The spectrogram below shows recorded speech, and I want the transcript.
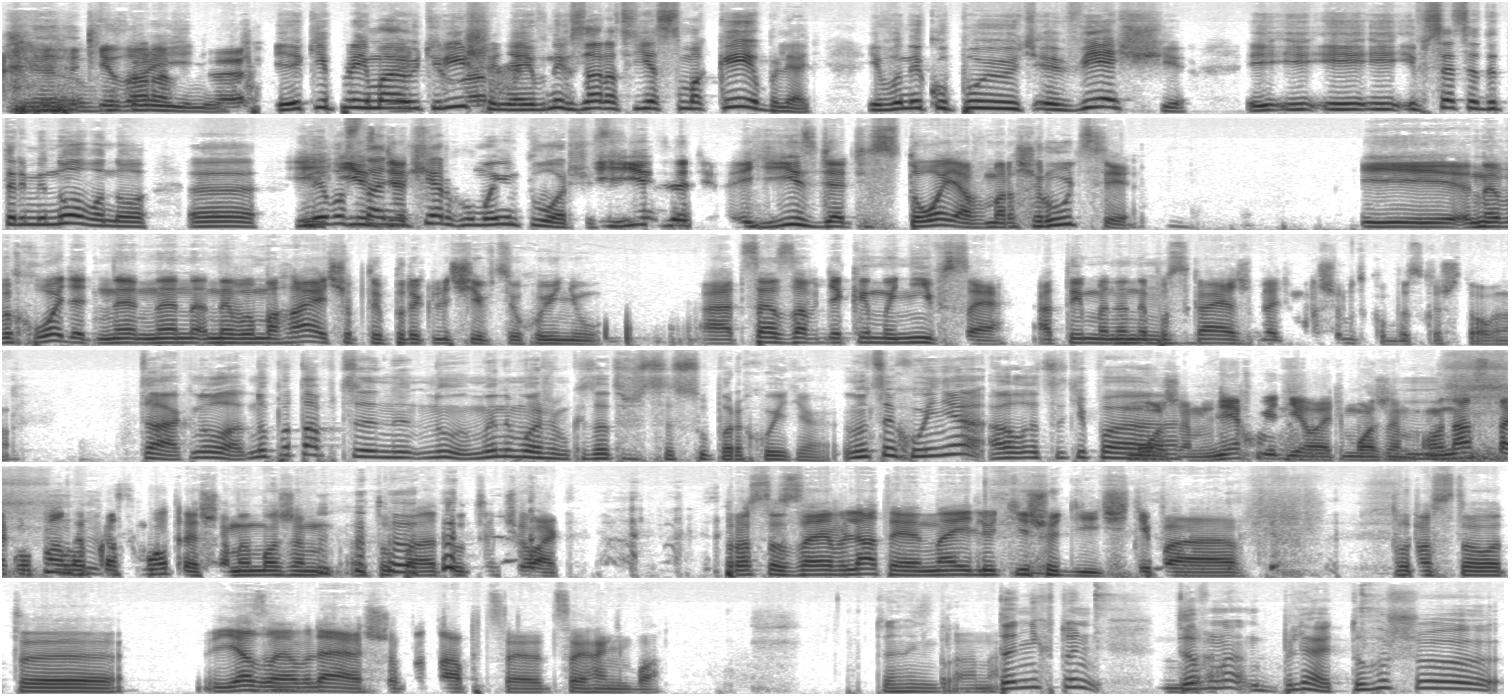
е, Які в зараз, Україні. е, І які приймають рішення, і в них зараз є смаки, блядь, і вони купують е, вещі, і, і, і, і, і все це детерміновано е, І не в останню їздять- чергу моїм творчістю. їздять, їздять стоя в маршрутці і не виходять, не, не, не вимагають, щоб ти переключив цю хуйню. А це завдяки мені все. А ти мене не пускаєш, блядь, в маршрутку безкоштовно. Так, ну ладно. Ну, Потап, це не. Ну, ми не можемо казати, що це супер хуйня. Ну, це хуйня, але це типа. Можем, нехуй делать можем. У нас так упали просмотри, що ми можемо тупо тут, чувак, просто заявляти найлютішу діч. Типа, просто от. е, Я заявляю, що Потап це, це ганьба. Та ганьба. Та ніхто. Давно, блядь, того що.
